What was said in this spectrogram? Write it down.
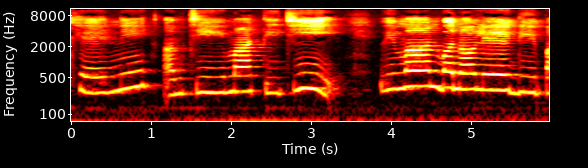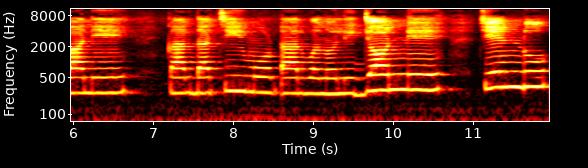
खेळणी आमची मातीची. विमान बनवले दीपाने. कागदाची मोटार बनवली जॉनने. चेंडू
